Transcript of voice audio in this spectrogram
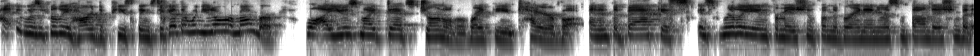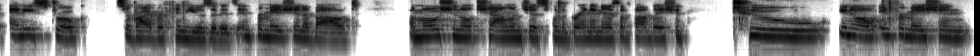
I, it was really hard to piece things together when you don't remember. Well, I used my dad's journal to write the entire book. And at the back is, is really information from the Brain Aneurysm Foundation, but any stroke survivor can use it. It's information about emotional challenges from the Brain Aneurysm Foundation to, you know, information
